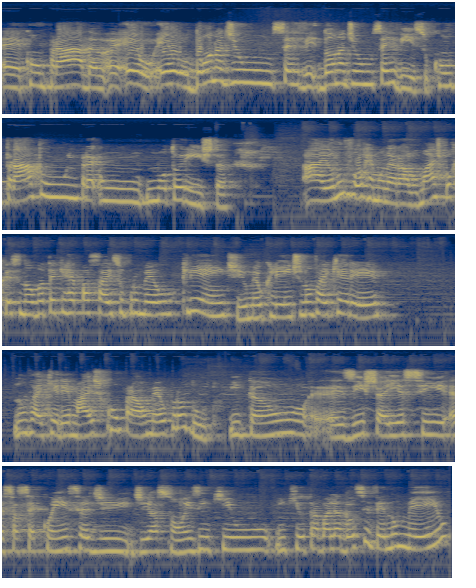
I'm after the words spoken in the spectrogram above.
é, comprar. Eu, eu dona, de um servi dona de um serviço, contrato um, um, um motorista ah, eu não vou remunerá-lo mais porque senão eu vou ter que repassar isso para o meu cliente e o meu cliente não vai querer não vai querer mais comprar o meu produto. Então, existe aí esse, essa sequência de, de ações em que, o, em que o trabalhador se vê no meio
